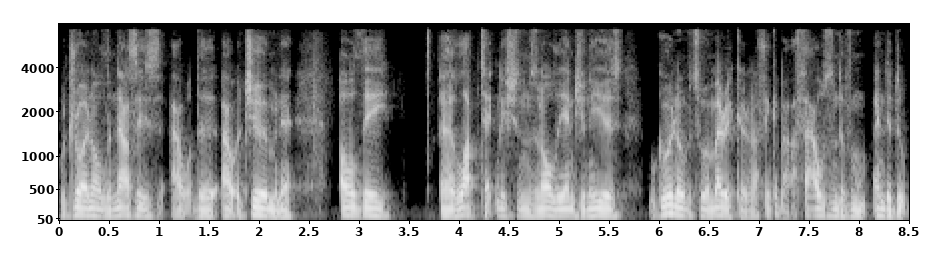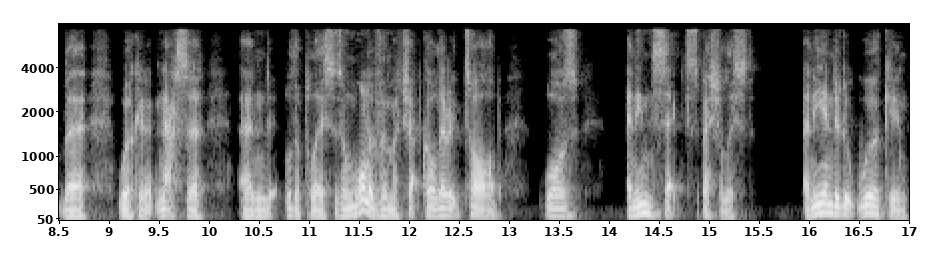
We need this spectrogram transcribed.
were drawing all the Nazis out of the out of Germany, all the uh, lab technicians and all the engineers were going over to America, and I think about a thousand of them ended up there working at NASA and other places. And one of them, a chap called Erich Traub, was an insect specialist, and he ended up working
